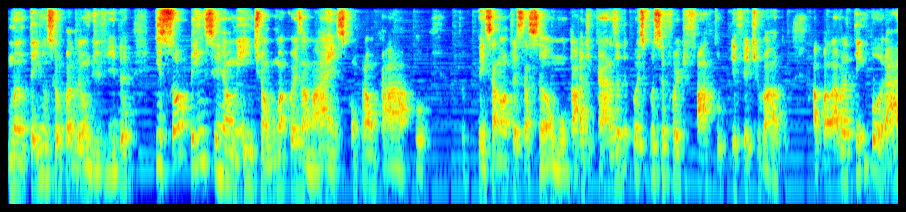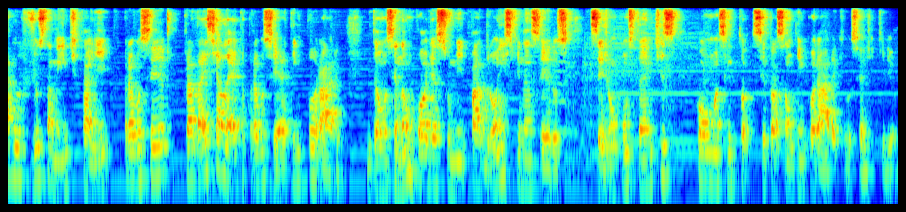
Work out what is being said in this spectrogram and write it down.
mantenha o seu padrão de vida e só pense realmente em alguma coisa a mais, comprar um carro, pensar numa prestação, mudar de casa depois que você for de fato efetivado. A palavra temporário justamente está ali para você, para dar esse alerta para você, é temporário. Então você não pode assumir padrões financeiros que sejam constantes com uma situação temporária que você adquiriu.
